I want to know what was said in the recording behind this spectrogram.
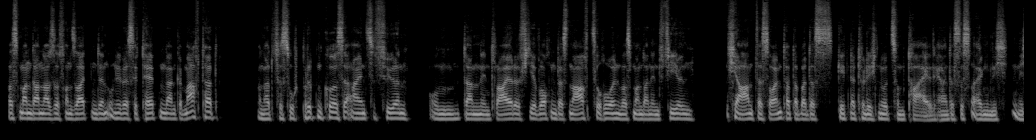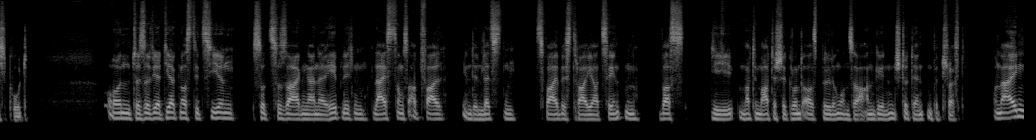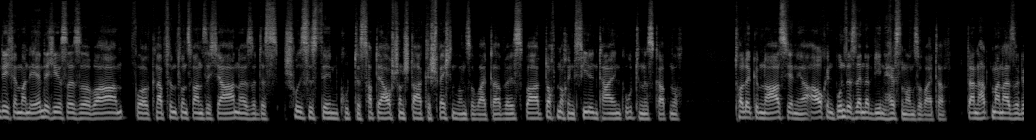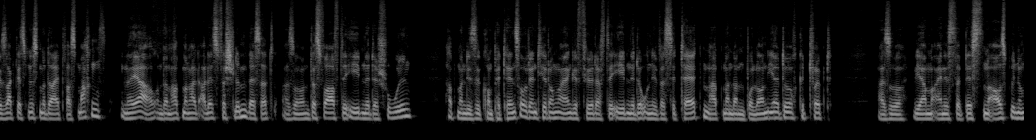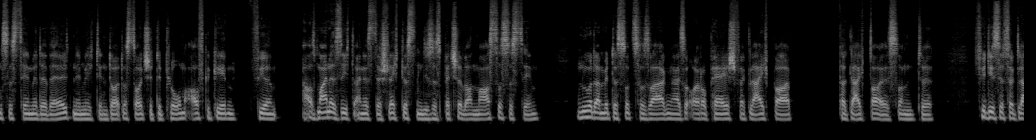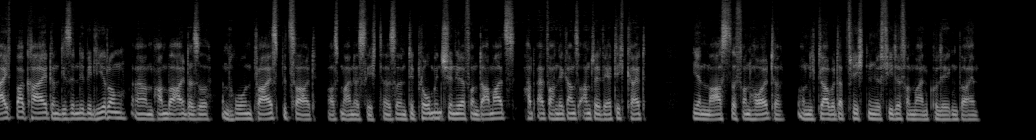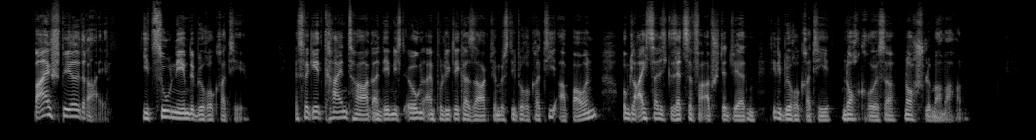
was man dann also von Seiten der Universitäten dann gemacht hat, man hat versucht, Brückenkurse einzuführen, um dann in drei oder vier Wochen das nachzuholen, was man dann in vielen Jahren versäumt hat. Aber das geht natürlich nur zum Teil. Ja, das ist eigentlich nicht gut. Und also wir diagnostizieren sozusagen einen erheblichen Leistungsabfall in den letzten zwei bis drei Jahrzehnten, was die mathematische Grundausbildung unserer angehenden Studenten betrifft. Und eigentlich, wenn man ehrlich ist, also war vor knapp 25 Jahren, also das Schulsystem, gut, das hatte auch schon starke Schwächen und so weiter, aber es war doch noch in vielen Teilen gut und es gab noch tolle Gymnasien, ja, auch in Bundesländern wie in Hessen und so weiter. Dann hat man also gesagt, jetzt müssen wir da etwas machen. Naja, und dann hat man halt alles verschlimmbessert. Also, und das war auf der Ebene der Schulen, hat man diese Kompetenzorientierung eingeführt. Auf der Ebene der Universitäten hat man dann Bologna durchgedrückt. Also wir haben eines der besten Ausbildungssysteme der Welt, nämlich den, das deutsche Diplom aufgegeben für aus meiner Sicht eines der schlechtesten, dieses Bachelor- und Master-System. Nur damit es sozusagen also europäisch vergleichbar, vergleichbar ist. Und äh, für diese Vergleichbarkeit und diese Nivellierung ähm, haben wir halt also einen hohen Preis bezahlt, aus meiner Sicht. Also ein Diplom-Ingenieur von damals hat einfach eine ganz andere Wertigkeit wie ein Master von heute. Und ich glaube, da pflichten mir viele von meinen Kollegen bei. Beispiel 3. Die zunehmende Bürokratie. Es vergeht kein Tag, an dem nicht irgendein Politiker sagt, wir müssen die Bürokratie abbauen und gleichzeitig Gesetze verabschiedet werden, die die Bürokratie noch größer, noch schlimmer machen.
